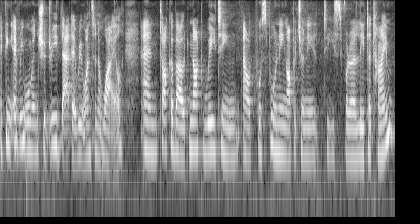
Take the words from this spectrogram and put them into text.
I think every woman should read that every once in a while and talk about not waiting or postponing opportunities for a later time,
